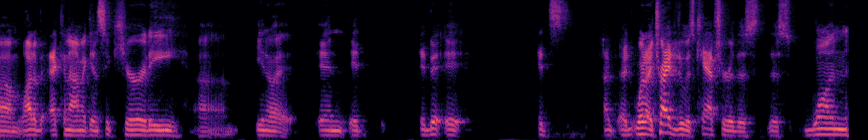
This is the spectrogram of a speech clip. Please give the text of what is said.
um, a lot of economic insecurity. Um, you know, and it, it, it it's I, I, what I tried to do is capture this this one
